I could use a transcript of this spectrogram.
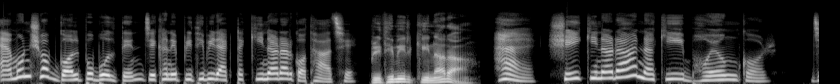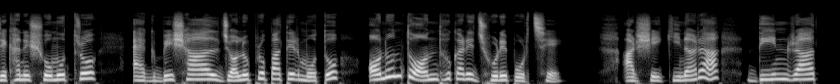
এমন সব গল্প বলতেন যেখানে পৃথিবীর একটা কিনারার কথা আছে। পৃথিবীর কিনারা? হ্যাঁ সেই কিনারা নাকি ভয়ঙ্কর যেখানে সমুদ্র এক বিশাল জলপ্রপাতের মতো অনন্ত অন্ধকারে ঝরে পড়ছে। আর সেই কিনারা দিনরাত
